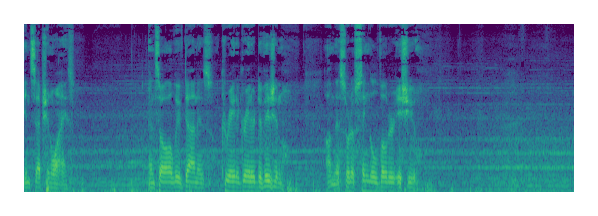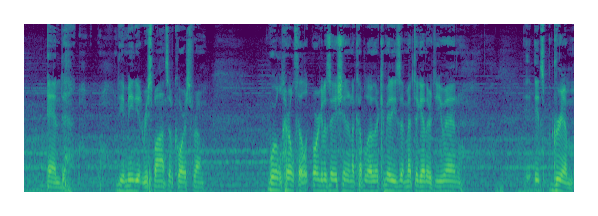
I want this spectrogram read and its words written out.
inception wise. And so all we've done is create a greater division on this sort of single voter issue. And the immediate response, of course, from World Health Organization and a couple other committees that met together at the UN, it's grim.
